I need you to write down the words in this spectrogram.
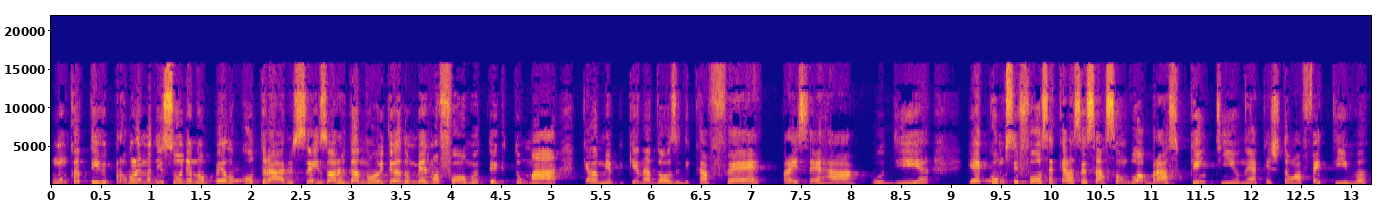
nunca tive problema de insônia, não. Pelo contrário, seis horas da noite é da mesma forma. Eu tenho que tomar aquela minha pequena dose de café para encerrar o dia. E é como se fosse aquela sensação do abraço quentinho, né? A questão afetiva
